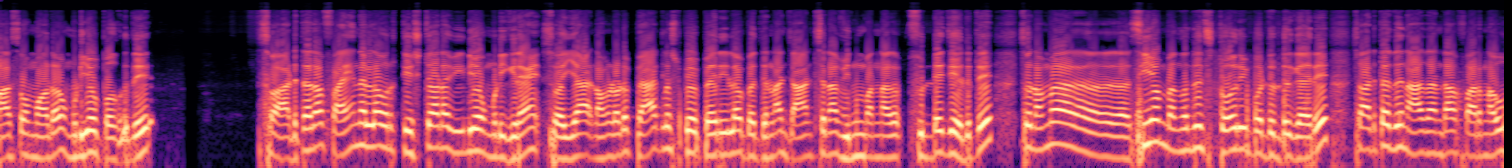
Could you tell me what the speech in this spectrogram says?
மாதமோட முடிய போகுது. ஸோ அடுத்ததாக ஃபைனலில் ஒரு ட்விஸ்டோட வீடியோ முடிக்கிறேன். ஸோ யா நம்மளோட பேக்லஸ் பேரியில் பார்த்தீங்கன்னா ஜான்சனாக வின் பண்ணாத ஃபுட்டேஜ் எடுத்து ஸோ நம்ம சிஎம் பங்கு வந்து ஸ்டோரி போட்டுட்ருக்காரு. ஸோ அடுத்தது நான் தாண்டா ஃபார் நவ்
